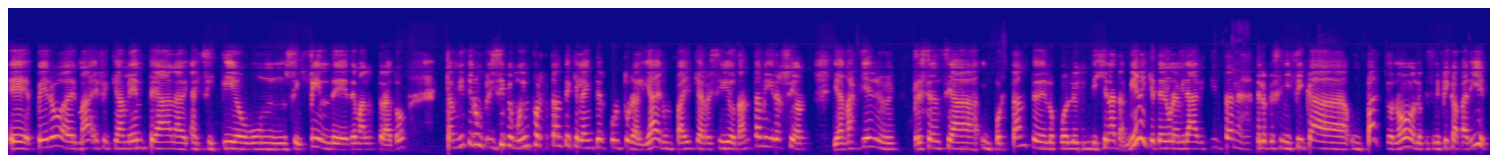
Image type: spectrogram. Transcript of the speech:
eh, pero además efectivamente han, ha existido un sinfín de, de malos tratos. También tiene un principio muy importante que la interculturalidad en un país que ha recibido tanta migración y además tiene presencia importante de los pueblos indígenas, también hay que tener una mirada distinta de lo que significa un parto, ¿no? Lo que significa parir.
